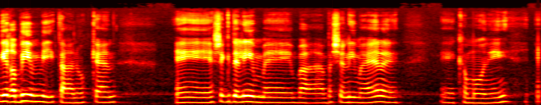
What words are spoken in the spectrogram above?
מרבים מאיתנו, כן? שגדלים בשנים האלה כמוני, uh,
